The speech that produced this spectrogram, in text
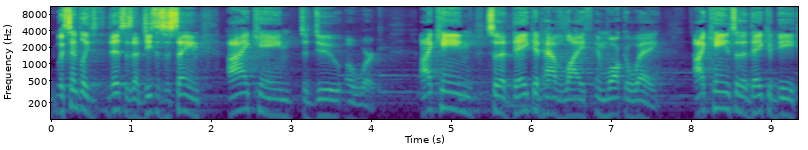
But simply this is that Jesus is saying, I came to do a work. I came so that they could have life and walk away. I came so that they could be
